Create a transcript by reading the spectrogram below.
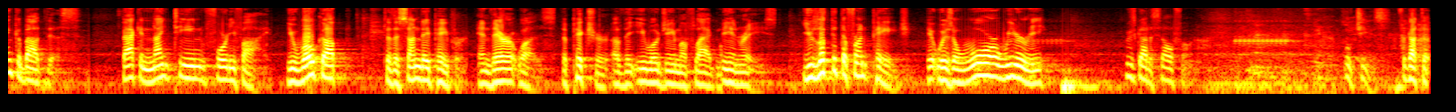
think about this. Back in 1945, you woke up to the Sunday paper, and there it was the picture of the Iwo Jima flag being raised. You looked at the front page, it was a war weary. Who's got a cell phone on? Oh, jeez. Forgot to.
